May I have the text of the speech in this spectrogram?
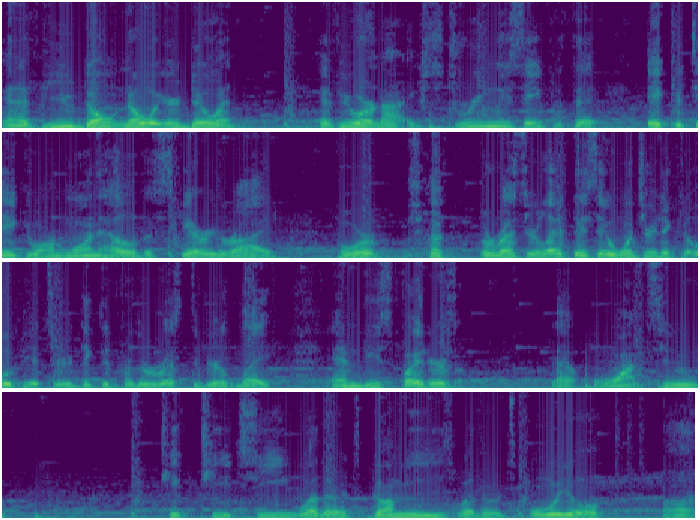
And if you don't know what you're doing, if you are not extremely safe with it, it could take you on one hell of a scary ride for the rest of your life. They say once you're addicted to opiates, you're addicted for the rest of your life. And these fighters that want to take THC, whether it's gummies, whether it's oil, uh,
